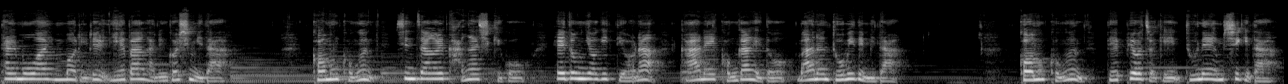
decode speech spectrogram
탈모와 흰머리를 예방하는 것입니다. 검은콩은 신장을 강화시키고 해독력이 뛰어나 간의 건강에도 많은 도움이 됩니다. 검은콩은 대표적인 두뇌 음식이다.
